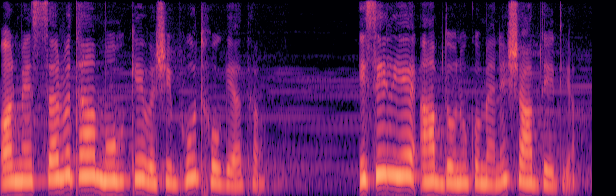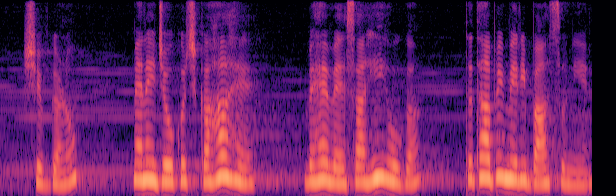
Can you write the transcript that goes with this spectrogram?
और मैं सर्वथा मोह के वशीभूत हो गया था। इसीलिए आप दोनों को मैंने शाप दे दिया। शिवगणों, मैंने जो कुछ कहा है, वह वैसा ही होगा। तथापि मेरी बात सुनिए।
